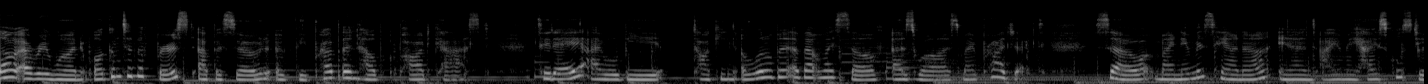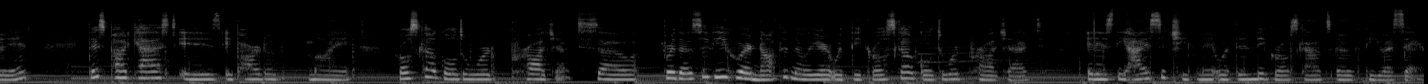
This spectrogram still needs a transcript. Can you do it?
everyone. Welcome to the first episode of the Prep and Help podcast. Today, I will be talking a little bit about myself as well as my project. So, my name is Hannah, and I am a high school student. This podcast is a part of my Girl Scout Gold Award project. So, for those of you who are not familiar with the Girl Scout Gold Award project, it is the highest achievement within the Girl Scouts of the USA.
